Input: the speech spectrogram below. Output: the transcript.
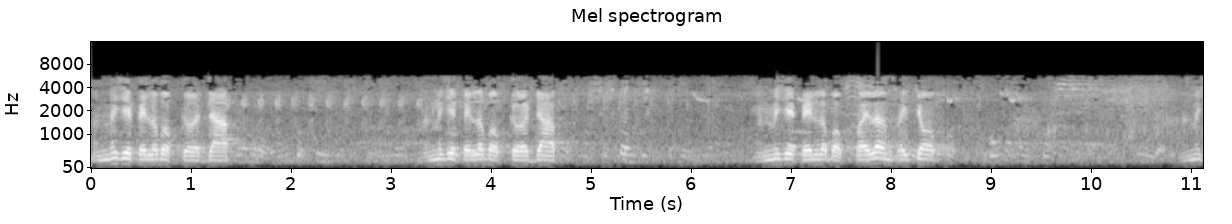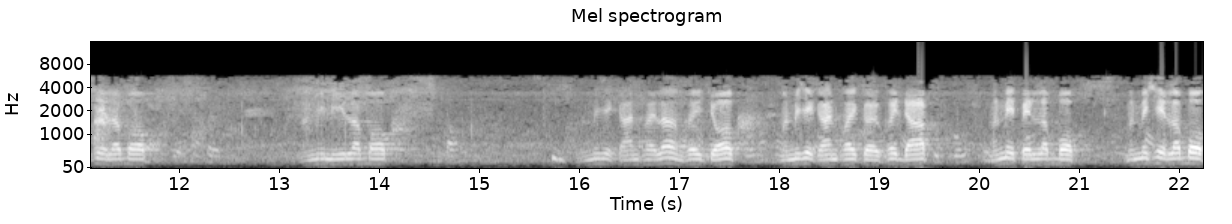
มันไม่ใช่เป็นระบบเกิดดับ มันไม่ใช่เป็นระบบเกิดดับ มันไม่ใช่เป็นระบบเคยเริ่มเคยจบ มันไม่ใช่ระบบมันไม่มีระบบ มันไม่ใช่การเคยเริ่มเคยจบ มันไม่ใช่การเคยเกิดเคยดับ มันไม่เป็นระบบ มันไม่ใช่ระบบ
